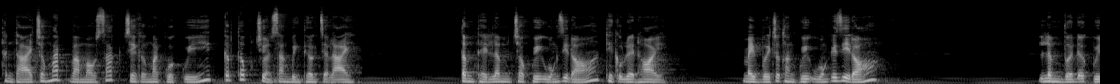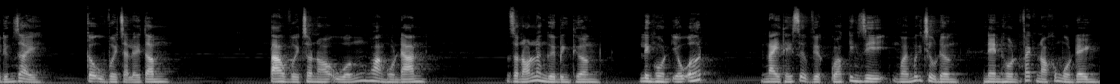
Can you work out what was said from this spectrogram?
thần thái trong mắt và màu sắc trên gương mặt của Quý cấp tốc chuyển sang bình thường trở lại. Tâm thấy Lâm cho Quý uống gì đó thì cậu liền hỏi: "Mày vừa cho thằng Quý uống cái gì đó?" Lâm vừa đỡ Quý đứng dậy, cậu vừa trả lời Tâm: "Tao vừa cho nó uống Hoàng hồn đan. Do nó là người bình thường, linh hồn yếu ớt, nay thấy sự việc quá kinh dị ngoài mức chịu đựng nên hồn phách nó không ổn định.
